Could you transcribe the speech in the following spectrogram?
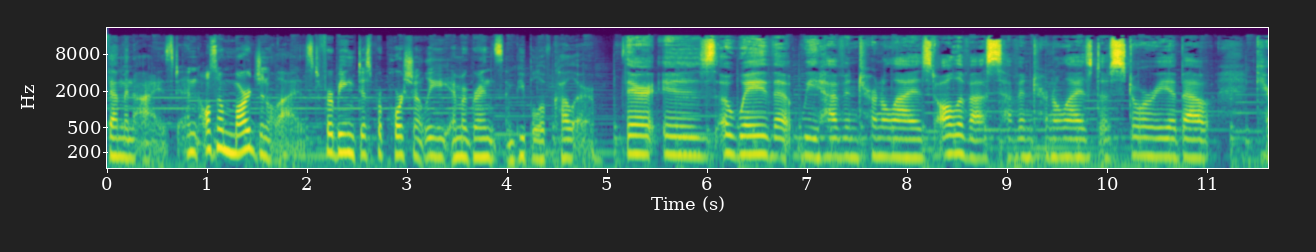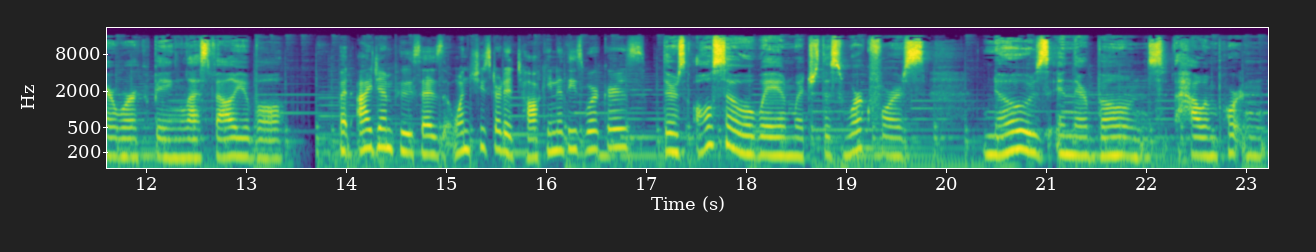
feminized and also marginalized for being disproportionately immigrants and people of color. There is a way that we have internalized, all of us have internalized a story about care work being less valuable. But Aijen Poo says that once she started talking to these workers, There's also a way in which this workforce knows in their bones how important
